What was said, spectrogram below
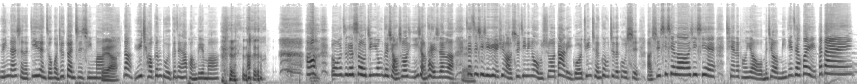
云南省的第一任总管，就是段志兴吗？对呀、啊。那于桥耕读也跟在他旁边吗？好，我们这个受金庸的小说影响太深了。再次谢谢岳远逊老师今天跟我们说大理国君臣共治的故事，老师谢谢喽，谢谢，亲爱的朋友，我们就明天再会，拜拜。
